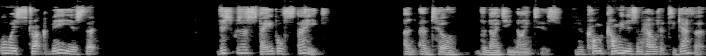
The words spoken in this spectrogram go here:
always struck me is that this was a stable state and, until the 1990s. You know, com- communism held it together.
